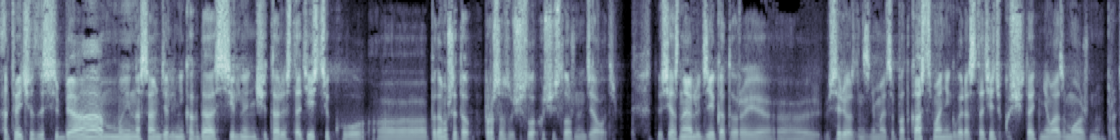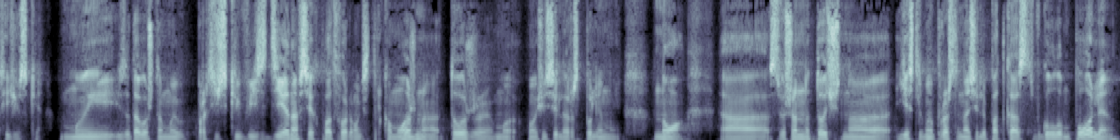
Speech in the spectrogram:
Отвечу за себя. Мы, на самом деле, никогда сильно не читали статистику, э, потому что это просто очень сложно делать. То есть я знаю людей, которые э, серьезно занимаются подкастом, они говорят, статистику считать невозможно практически. Мы из-за того, что мы практически везде, на всех платформах, где только можно, тоже мы очень сильно распылены. Но э, совершенно точно, если мы просто начали подкаст в голом поле,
